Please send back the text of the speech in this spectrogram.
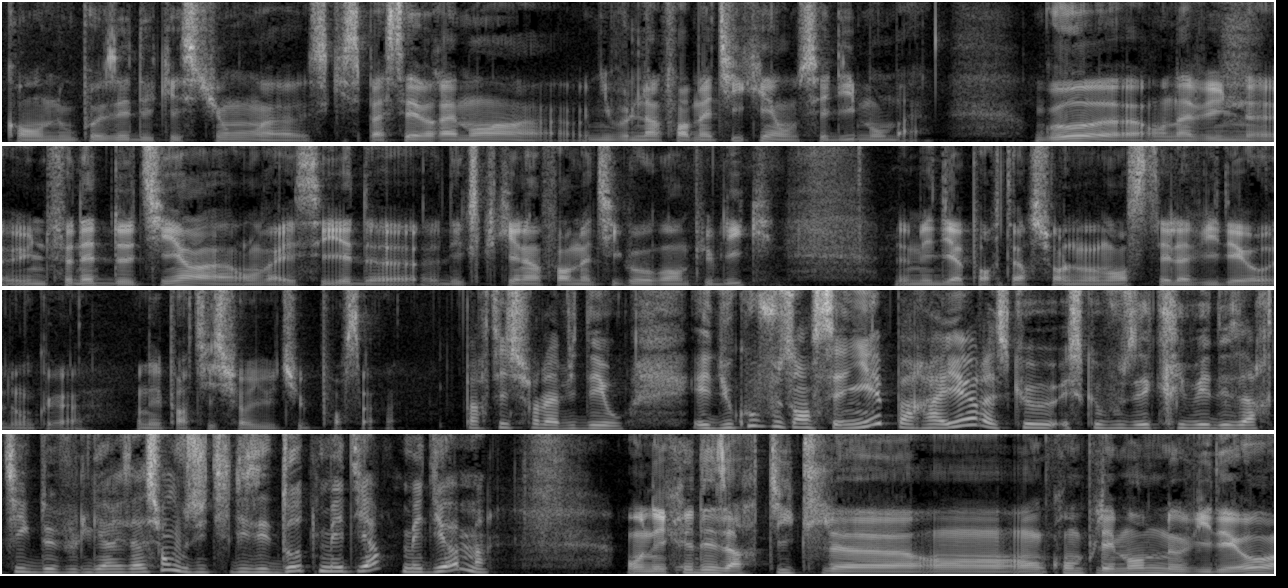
quand on nous posait des questions, euh, ce qui se passait vraiment au niveau de l'informatique. Et on s'est dit, bon, bah, go, on avait une, fenêtre de tir, on va essayer d'expliquer l'informatique au grand public. Le média porteur sur le moment, c'était la vidéo, donc on est parti sur YouTube pour ça partie sur la vidéo. Et du coup, vous enseignez par ailleurs Est-ce que, est que vous écrivez des articles de vulgarisation? Vous utilisez d'autres médias, médiums? On écrit des articles euh, en, complément de nos vidéos,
